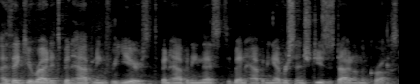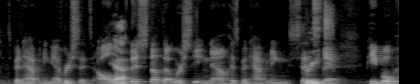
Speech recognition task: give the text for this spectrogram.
I think you're right. It's been happening for years. It's been happening this. It's been happening ever since Jesus died on the cross. It's been happening ever since. All Yeah. of this stuff that we're seeing now has been happening since Preach. then. People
